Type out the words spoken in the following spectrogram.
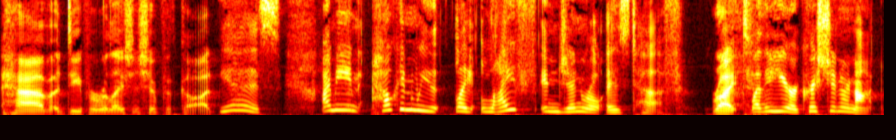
have a deeper relationship with God. Yes. I mean, how can we like life in general is tough, Right. whether you're a Christian or not.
